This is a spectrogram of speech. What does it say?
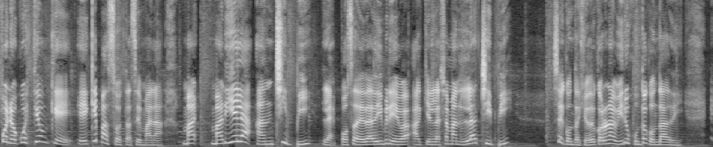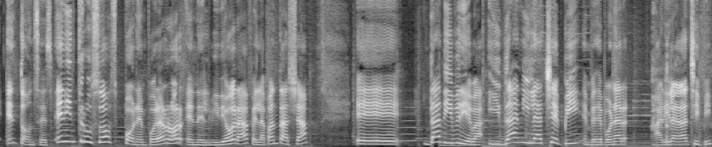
Bueno, cuestión que, eh, ¿qué pasó esta semana? Ma- Mariela Anchipi, la esposa de Daddy Brieva, a quien la llaman la Chipi, se contagió de coronavirus junto con Daddy. Entonces, en intrusos ponen por error en el videograf, en la pantalla, eh, Daddy Brieva y Dani la Chepi, en vez de poner Mariela la Chipi,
